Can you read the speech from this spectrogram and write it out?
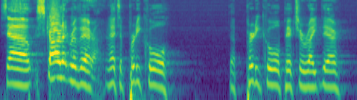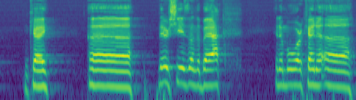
So Scarlet Rivera, and that's a pretty cool, a pretty cool picture right there. Okay, uh, there she is on the back, in a more kind of uh,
